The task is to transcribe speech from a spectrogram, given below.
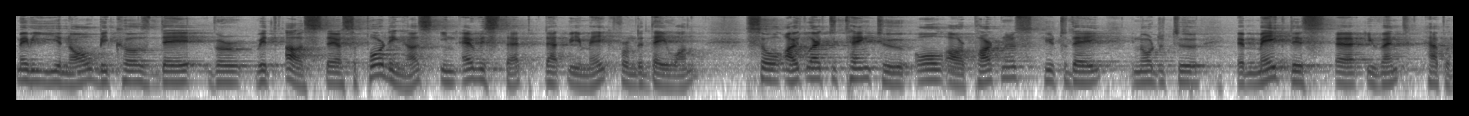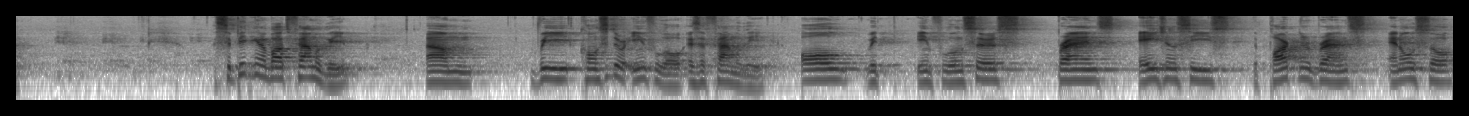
maybe you know, because they were with us. They are supporting us in every step that we make from the day one. So I'd like to thank to all our partners here today in order to make this uh, event happen. Speaking about family, um, we consider Inflow as a family, all with influencers, brands, agencies, the partner brands, and also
